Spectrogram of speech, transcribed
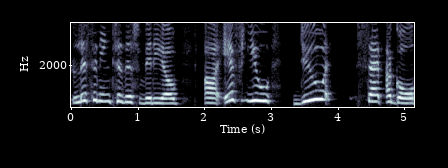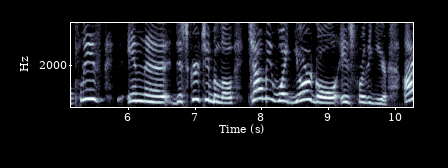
listening to this video. Uh, if you do set a goal, please in the description below, tell me what your goal is for the year. I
